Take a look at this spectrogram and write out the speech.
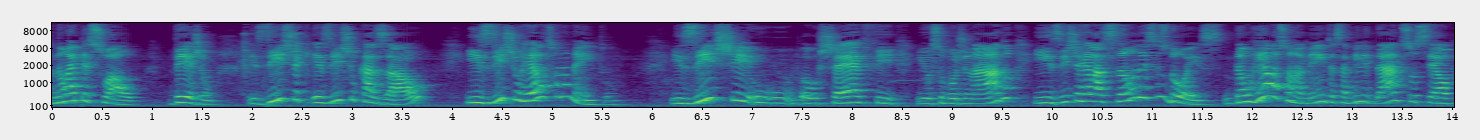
Não é pessoal. Vejam, existe, existe o casal e existe o relacionamento. Existe o, o, o chefe e o subordinado e existe a relação desses dois. Então, o relacionamento, essa habilidade social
